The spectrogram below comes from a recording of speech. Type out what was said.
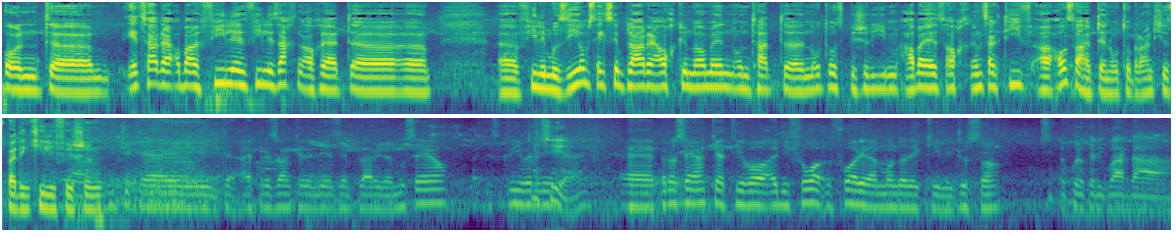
Und ähm, jetzt hat er aber viele, viele Sachen auch. Er hat äh, äh, äh, viele Museumsexemplare auch genommen und hat äh, Notos beschrieben, aber er ist auch ganz aktiv äh, außerhalb der Notobranchius bei den Kilifischen. Hai preso anche degli esemplari del museo per descriverli. Eh sì, eh. Eh, però sei anche attivo al di fu- fuori dal mondo dei chili, giusto? Sì, per quello che riguarda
